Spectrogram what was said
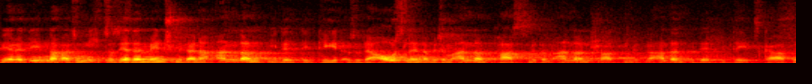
wäre demnach also nicht so sehr der Mensch mit einer anderen Identität, also der Ausländer mit einem anderen Pass, mit einem anderen Schatten, mit einer anderen Identitätskarte.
